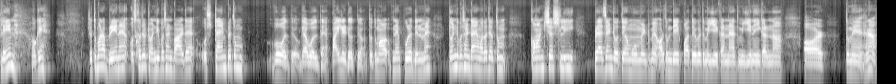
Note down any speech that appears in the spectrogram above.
प्लेन ओके जो तुम्हारा ब्रेन है, उसका जो ट्वेंटी परसेंट पार्ट है, उस टाइम पे तुम वो होते हो, क्या बोलते हैं पायलट होते हो। तो तुम अपने पूरे दिन में ट्वेंटी परसेंट टाइम होता है जब तुम कॉन्शियसली प्रेजेंट होते हो मोमेंट में और तुम देख पाते हो कि तुम्हें ये करना है, तुम्हें ये नहीं करना और तुम्हें, है ना?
